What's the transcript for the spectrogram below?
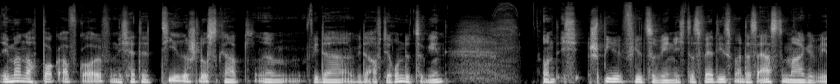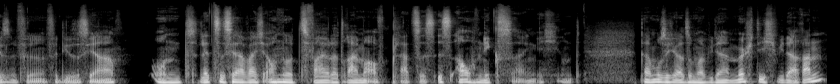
immer noch Bock auf Golf und ich hätte tierisch Lust gehabt, ähm, wieder, wieder auf die Runde zu gehen. Und ich spiele viel zu wenig. Das wäre diesmal das erste Mal gewesen für, für dieses Jahr. Und letztes Jahr war ich auch nur zwei oder dreimal auf dem Platz. Es ist auch nix eigentlich. Und da muss ich also mal wieder, möchte ich wieder ran.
